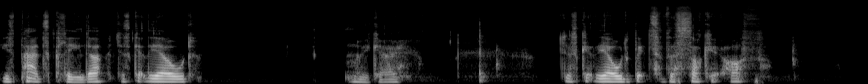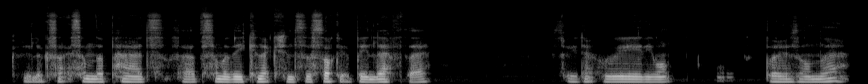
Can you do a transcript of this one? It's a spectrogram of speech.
these pads cleaned up, just get the old, there we go, just get the old bits of the socket off because it looks like some of the pads have some of the connections to the socket have been left there. So you don't really want those on there.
